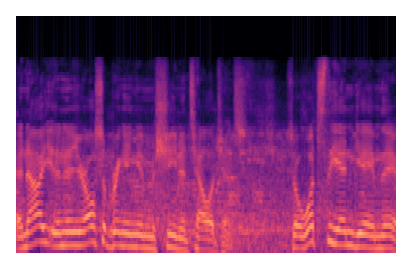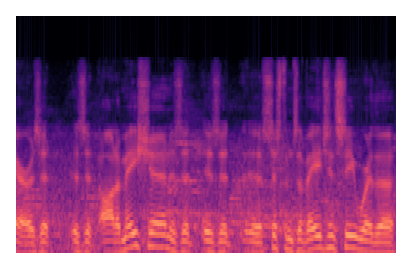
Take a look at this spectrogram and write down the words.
and now and then you're also bringing in machine intelligence. So what's the end game there? Is it, is it automation? Is it, is it uh, systems of agency where the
